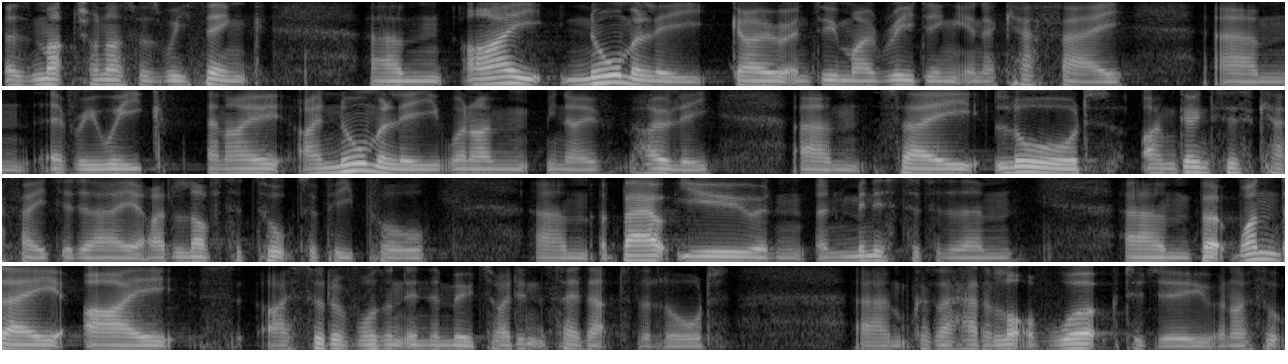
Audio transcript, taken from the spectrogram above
as much on us as we think. Um, I normally go and do my reading in a cafe um, every week, and I, I, normally, when I'm you know holy, um, say, Lord, I'm going to this cafe today. I'd love to talk to people um, about you and, and, minister to them. Um, but one day I, I sort of wasn't in the mood, so I didn't say that to the Lord because um, I had a lot of work to do, and I thought,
